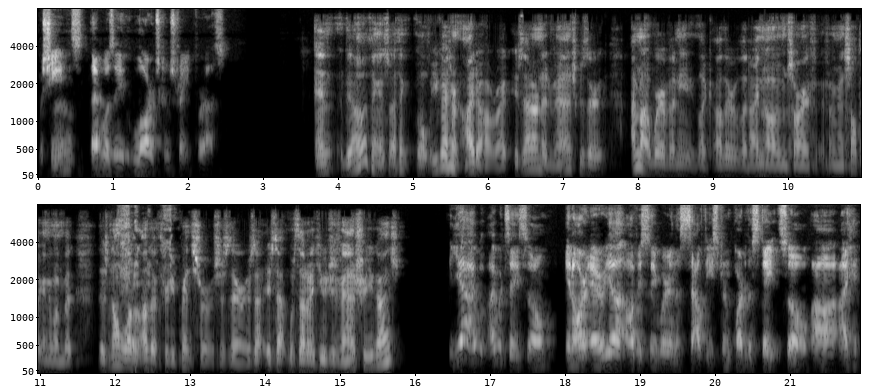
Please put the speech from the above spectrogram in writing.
machines, that was a large constraint for us. And the other thing is, I think, well, you guys are in Idaho, right? Is that an advantage? Because there, I'm not aware of any like other that I know. of. I'm sorry if, if I'm insulting anyone, but there's not a lot of other 3D print services there. Is that is that was that a huge advantage for you guys? Yeah, I, w- I would say so. In our area, obviously, we're in the southeastern part of the state, so uh, I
